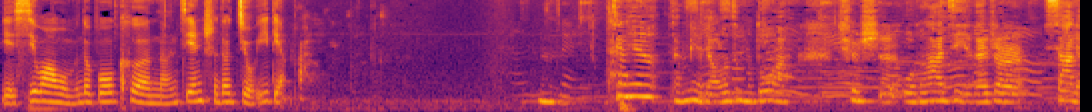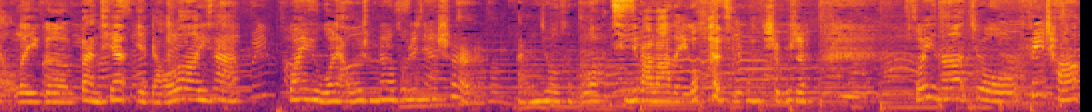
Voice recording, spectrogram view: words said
也希望我们的播客能坚持的久一点吧。嗯，今天咱们也聊了这么多啊，确实，我和阿季也在这儿瞎聊了一个半天，也聊了一下关于我俩为什么要做这件事儿，反正就很多七七八八的一个话题吧，是不是？所以呢，就非常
